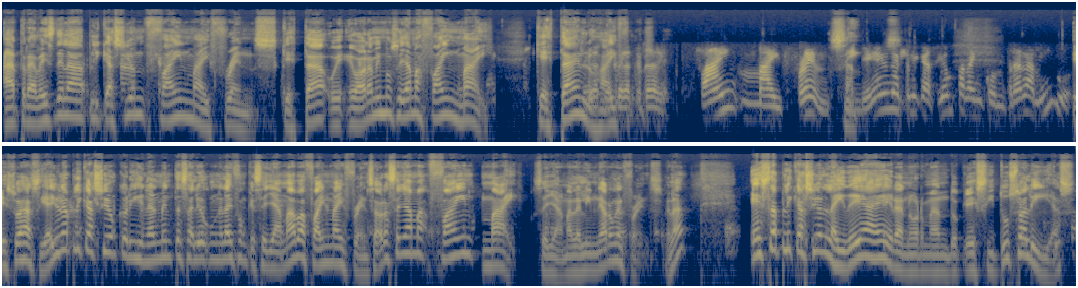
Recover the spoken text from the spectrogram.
a través de la aplicación Find My Friends, que está, eh, ahora mismo se llama Find My, que está en los Espérate, iPhones. Find My Friends. Sí. También hay una aplicación para encontrar amigos. Eso es así. Hay una aplicación que originalmente salió con el iPhone que se llamaba Find My Friends. Ahora se llama Find My. Se llama, le eliminaron el Friends, ¿verdad? Esa aplicación, la idea era, Normando, que si tú salías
